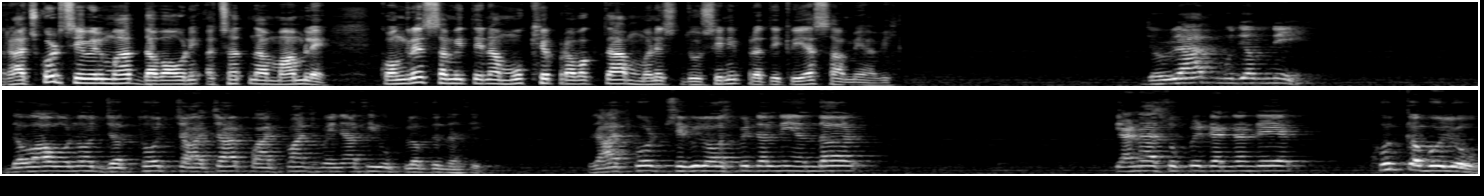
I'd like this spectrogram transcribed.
રાજકોટ સિવિલમાં દવાઓની અછતના મામલે કોંગ્રેસ સમિતિના મુખ્ય પ્રવક્તા મનીષ દોશીની પ્રતિક્રિયા સામે આવી. જરૂરિયાત મુજબની દવાઓનો જથ્થો ચાર ચાર પાંચ પાંચ મહિનાથી ઉપલબ્ધ નથી. રાજકોટ સિવિલ હોસ્પિટલની અંદર ત્યાંના સુપ્રિન્ટેન્ડન્ટે ખુદ કબૂલ્યું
